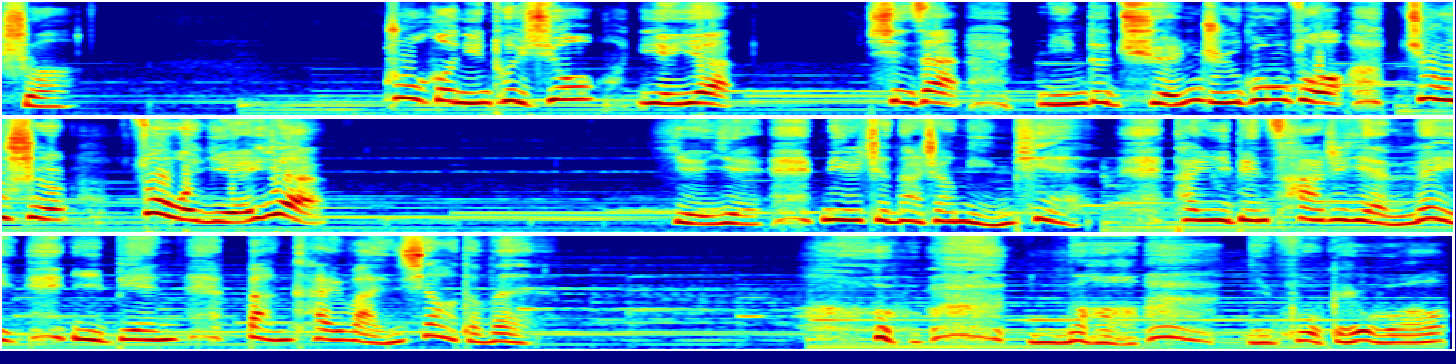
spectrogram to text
说：“祝贺您退休，爷爷！现在您的全职工作就是做我爷爷。”爷爷捏着那张名片，他一边擦着眼泪，一边半开玩笑地问。那，你付给我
